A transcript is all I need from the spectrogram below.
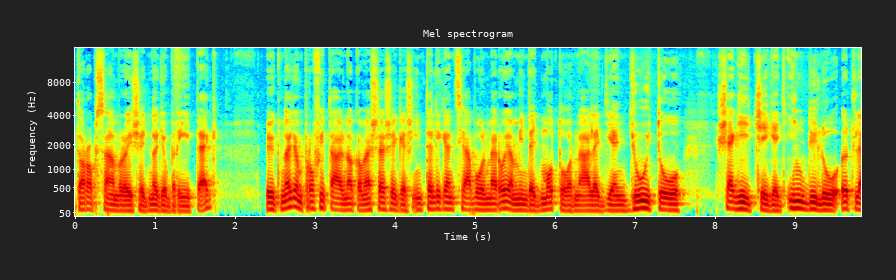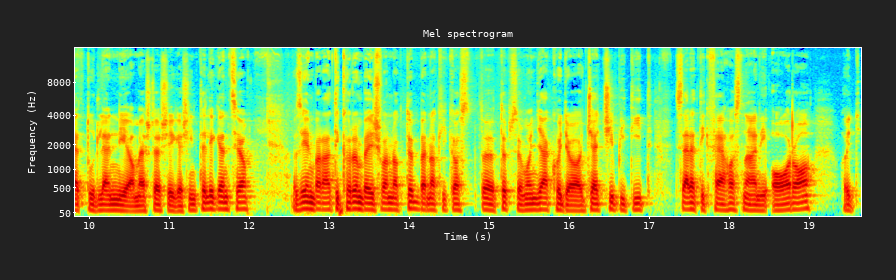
darabszámra is egy nagyobb réteg, ők nagyon profitálnak a mesterséges intelligenciából, mert olyan, mint egy motornál egy ilyen gyújtó, segítség, egy induló ötlet tud lenni a mesterséges intelligencia. Az én baráti körömben is vannak többen, akik azt többször mondják, hogy a ChatGPT-t szeretik felhasználni arra, hogy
